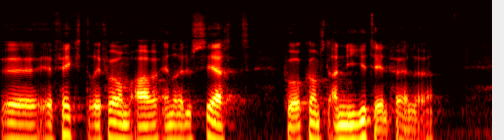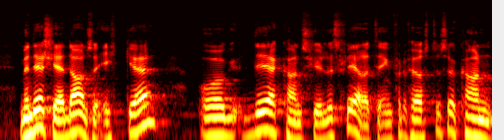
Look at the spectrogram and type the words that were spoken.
eh, effekter i form av en redusert forekomst av nye tilfeller. Men det skjedde altså ikke, og det kan skyldes flere ting. For det første så kan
